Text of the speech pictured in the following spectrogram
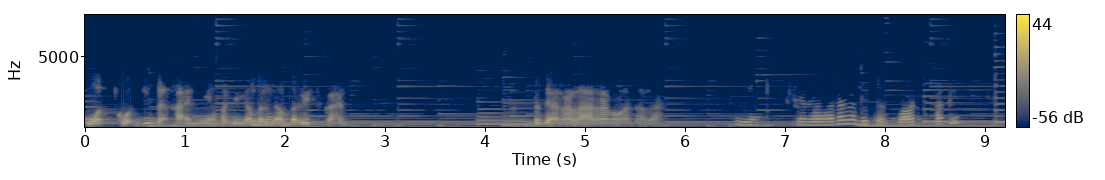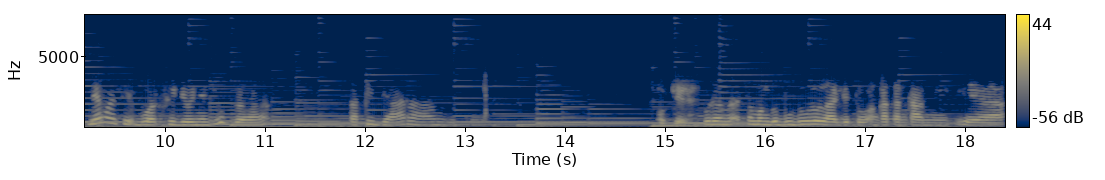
quote quote juga kan yang pakai gambar-gambar Iya. itu kan. Segara Lara kalau nggak salah. Iya gara-gara lebih ke quote. Tapi dia masih buat videonya juga tapi jarang gitu. Oke. Udah nggak semenggebu dulu lah gitu angkatan kami. Iya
